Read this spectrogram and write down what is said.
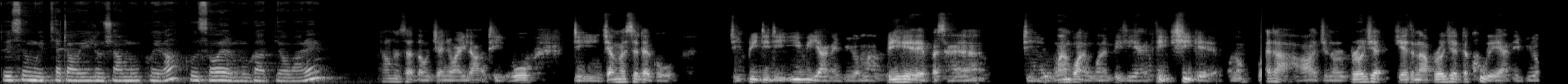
သွေးစွန်ငွေဖြတ်တောက်ရေးလှုပ်ရှားမှုဖွဲ့ကကိုစောရယ်မူကပြောပါတယ်2023ဇန်နဝါရီလအထိကိုဒီဂျမတ်စစ်တပ်ကိုဒီ PTTEP ရနေပြီးတော့မှပေးခဲ့တဲ့ပတ်စံဒီ1.1 billion အထိရှိခဲ့တယ်ပေါ့နော်အဲ့ဒါဟာကျွန်တော်တို့ project ရေသနာ project တစ်ခုလေးကနေပြီးတော့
